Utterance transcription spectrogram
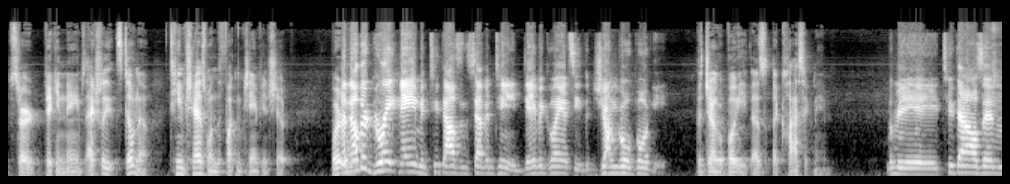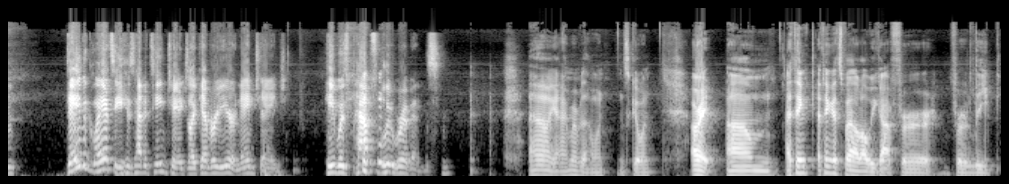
start picking names? Actually, still no. Team Chaz won the fucking championship. What, Another great name in 2017, David Glancy, the Jungle Boogie. the Jungle Boogie. That's a classic name. Let me 2000. David Glancy has had a team change like every year, name change. He was Pabst Blue Ribbons. Oh yeah, I remember that one. That's a good one. All right. Um, I think I think that's about all we got for for league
